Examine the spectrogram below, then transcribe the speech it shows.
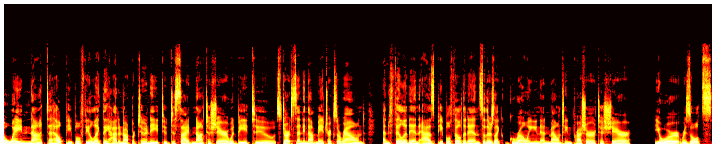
a way not to help people feel like they had an opportunity to decide not to share would be to start sending that matrix around and fill it in as people filled it in. So there's like growing and mounting pressure to share your results.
